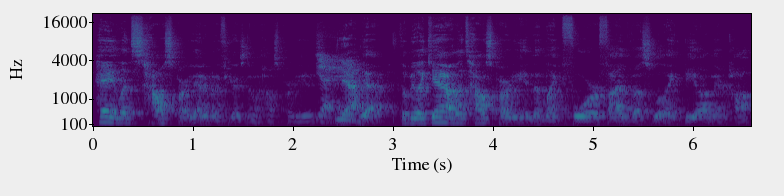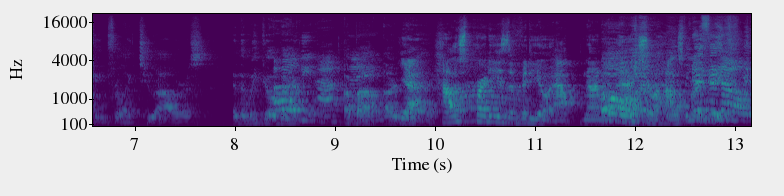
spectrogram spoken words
"Hey, let's house party." I don't know if you guys know what house party is. Yeah, Yeah. Yeah, they'll be like, "Yeah, let's house party," and then like four or five of us will like be on there talking for like two hours, and then we go Oh, back the app about thing? our Yeah, day. House Party is a video app, not Oh. an actual house party. no, no.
